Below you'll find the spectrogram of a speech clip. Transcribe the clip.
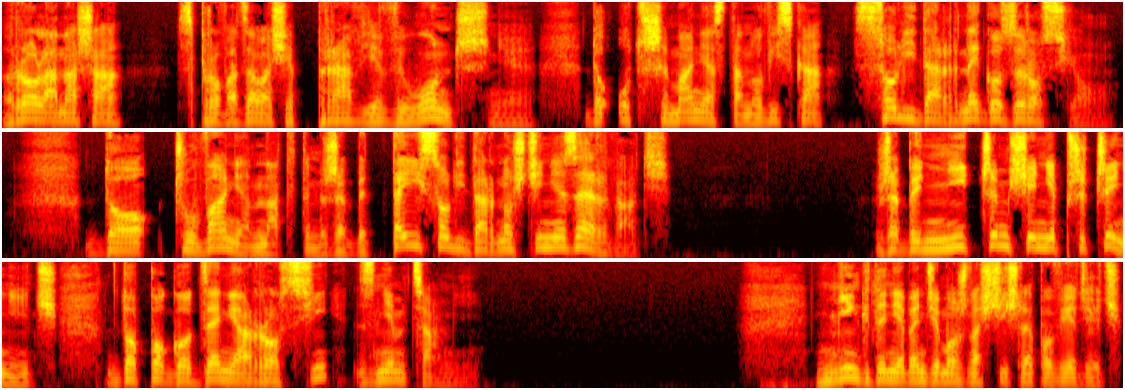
rola nasza sprowadzała się prawie wyłącznie do utrzymania stanowiska solidarnego z Rosją, do czuwania nad tym, żeby tej solidarności nie zerwać, żeby niczym się nie przyczynić do pogodzenia Rosji z Niemcami. Nigdy nie będzie można ściśle powiedzieć,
